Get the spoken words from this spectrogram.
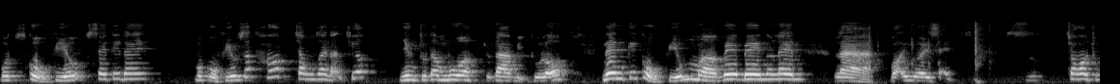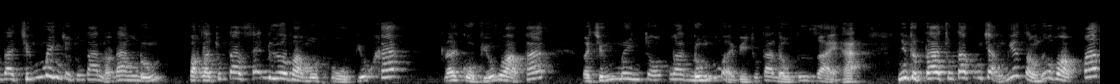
một cổ phiếu CTD một cổ phiếu rất hot trong giai đoạn trước nhưng chúng ta mua chúng ta bị thua lỗ nên cái cổ phiếu MBB nó lên là mọi người sẽ cho chúng ta chứng minh cho chúng ta nó đang đúng hoặc là chúng ta sẽ đưa vào một cổ phiếu khác là cổ phiếu Hòa Phát và chứng minh cho chúng ta đúng bởi vì chúng ta đầu tư dài hạn. Nhưng thực ra chúng ta cũng chẳng biết rằng giữa Hòa Phát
